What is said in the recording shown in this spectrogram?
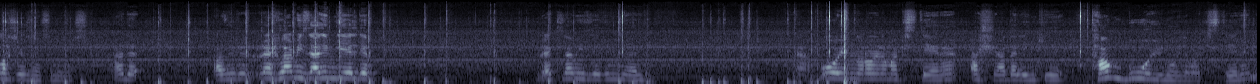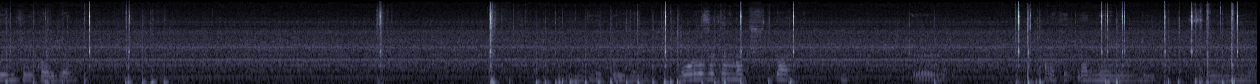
Allah cezasını versin. Hadi. Az önce reklam izledim geldim. Reklam izledim geldim. Yani bu oyunları oynamak isteyene aşağıda linkini tam bu oyunu oynamak isteyene linkini koyacağım. Linkini koyacağım. Orada zaten bak şutlar e, hareketler ne söyleniyor.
